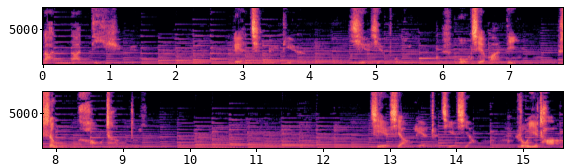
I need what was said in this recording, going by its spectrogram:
喃喃低语。恋情旅店，夜夜不宁，木屑满地，生蚝成堆。街巷连着街巷，如一场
